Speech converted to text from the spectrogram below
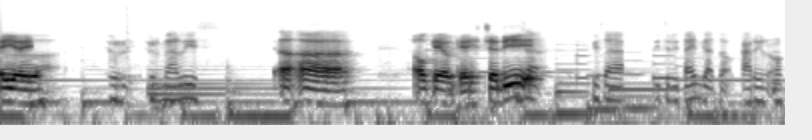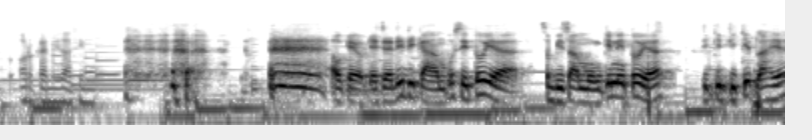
Eh, iya iya. Uh, jur jurnalis. Uh, uh, oke okay, oke. Okay. jadi bisa, bisa diceritain nggak cok karir or organisasimu Oke oke, jadi di kampus itu ya sebisa mungkin itu ya dikit-dikit lah ya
